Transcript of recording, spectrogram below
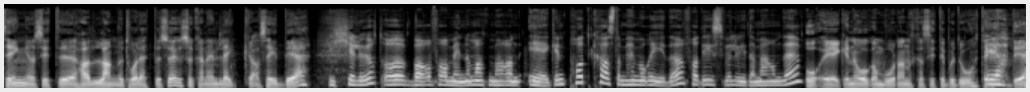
ting og sitter, har lange toalettbesøk, så kan en legge seg i det. Ikke lurt. Og bare for å minne om at vi har en egen podkast om hemoroider, for de som vil vite mer om det. Og egen òg om hvordan en skal sitte på do. Tenk, Ja. Det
